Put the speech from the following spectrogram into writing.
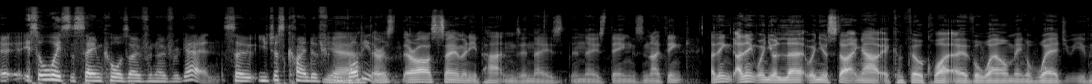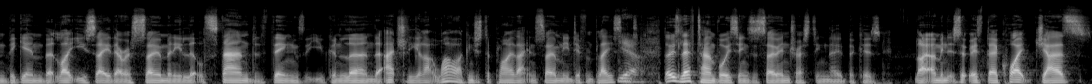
it's always the same chords over and over again. So you just kind of yeah, embody there's them. there are so many patterns in those in those things, and I think I think I think when you're lear- when you're starting out, it can feel quite overwhelming of where do you even begin. But like you say, there are so many little standard things that you can learn that actually you're like, wow, I can just apply that in so many different places. Yeah. Those left hand voicings are so interesting though because like I mean it's, it's they're quite jazz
